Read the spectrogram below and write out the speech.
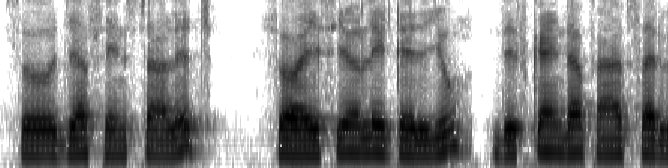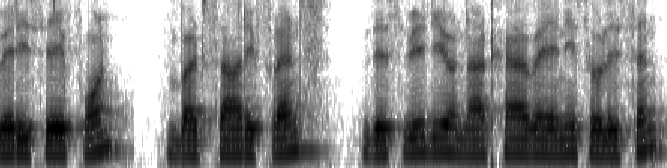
So just install it. So i surely tell you this kind of apps are very safe one but sorry friends this video not have any solution.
